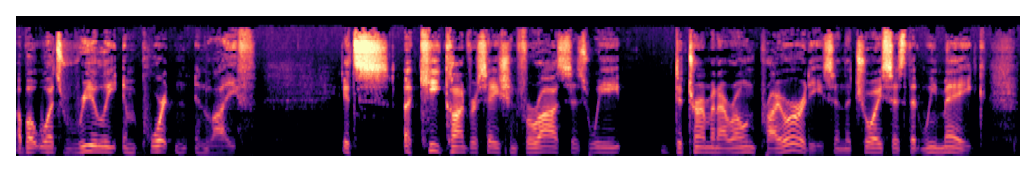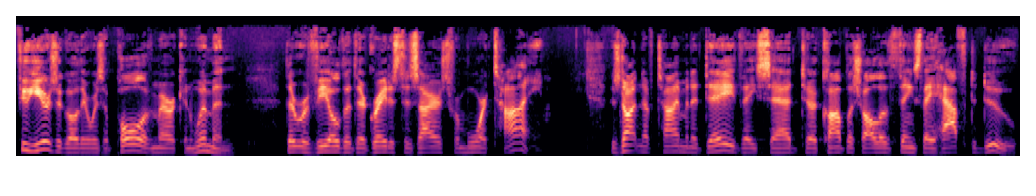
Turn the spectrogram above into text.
about what's really important in life. It's a key conversation for us as we determine our own priorities and the choices that we make. A few years ago, there was a poll of American women that revealed that their greatest desires for more time there's not enough time in a day, they said, to accomplish all of the things they have to do,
